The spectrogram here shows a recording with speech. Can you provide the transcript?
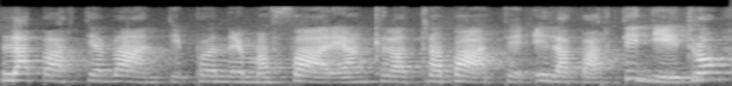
la parte avanti poi andremo a fare anche l'altra parte e la parte dietro.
